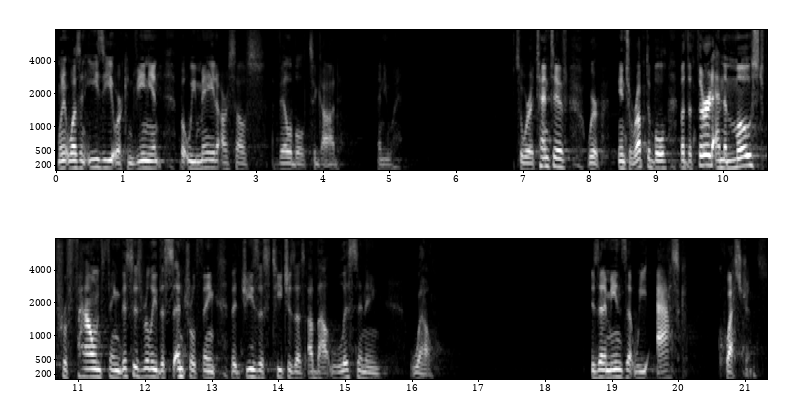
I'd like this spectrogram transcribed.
When it wasn't easy or convenient, but we made ourselves available to God anyway. So we're attentive, we're interruptible. But the third and the most profound thing, this is really the central thing that Jesus teaches us about listening well, is that it means that we ask questions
